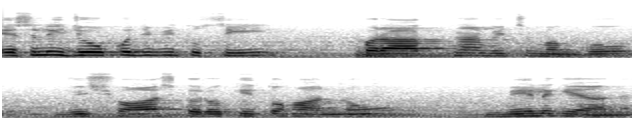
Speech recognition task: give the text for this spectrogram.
ਇਸ ਲਈ ਜੋ ਕੁਝ ਵੀ ਤੁਸੀਂ ਪ੍ਰਾਰਥਨਾ ਵਿੱਚ ਮੰਗੋ, ਵਿਸ਼ਵਾਸ ਕਰੋ ਕਿ ਤੁਹਾਨੂੰ ਮਿਲ ਗਿਆ ਹੈ,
